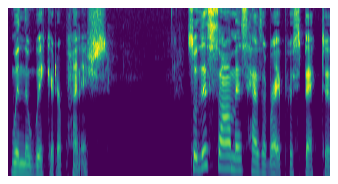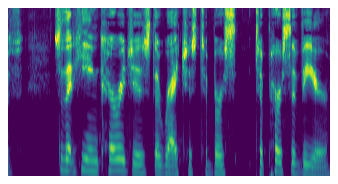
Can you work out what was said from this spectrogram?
when the wicked are punished. So this psalmist has a right perspective so that he encourages the righteous to, burst, to persevere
